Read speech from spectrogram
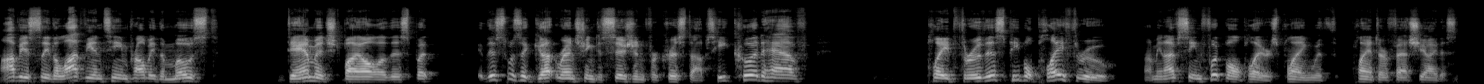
Obviously, the Latvian team probably the most damaged by all of this, but this was a gut wrenching decision for Kristaps. He could have played through this. People play through. I mean, I've seen football players playing with plantar fasciitis.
